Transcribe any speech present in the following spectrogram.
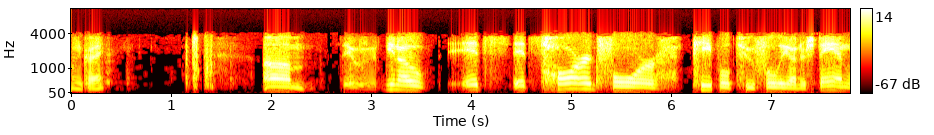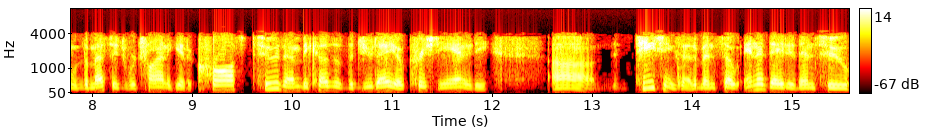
Okay. Um, you know, it's it's hard for people to fully understand the message we're trying to get across to them because of the Judeo Christianity uh, teachings that have been so inundated into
